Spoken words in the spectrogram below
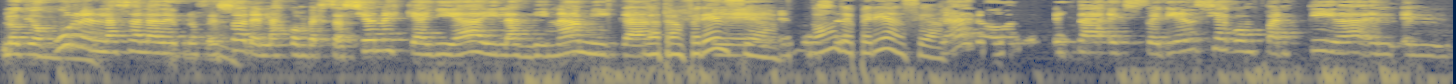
Lo que ocurre en la sala de profesores, las conversaciones que allí hay, las dinámicas. La transferencia, eh, ¿no? De experiencia. Claro, esta experiencia compartida, el, el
